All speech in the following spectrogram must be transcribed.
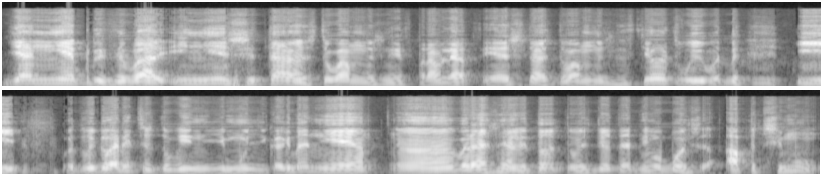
Я не призываю и не считаю, что вам нужно исправляться. Я считаю, что вам нужно сделать выводы. И вот вы говорите, что вы ему никогда не э, выражали то, что вы ждете от него больше. А почему?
